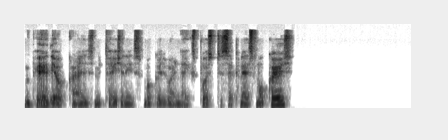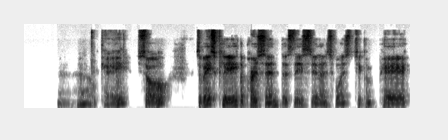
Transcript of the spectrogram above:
Compare the occurrence mutation in smokers who are not exposed to secondhand smokers. Uh -huh, okay. So, so basically the person, the, these students wants to compare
